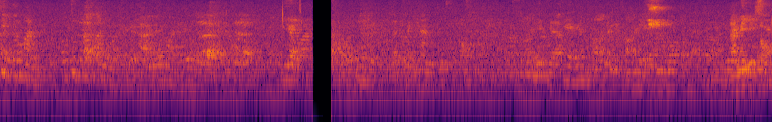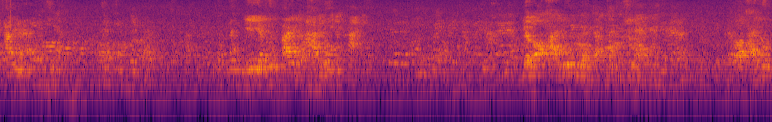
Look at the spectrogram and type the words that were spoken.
จิ้มน้ำมันต้องจิ้มน้ำมันหน่อย เงียบมากอันนี้อีกสองท่านนะนี่อย่าเพิ่งไปเดี๋ยวถ่ายรูป เดี๋ยวรอถ่ายรูปรวมกันตรงนี้เดี๋ยวรอถ่ายรูป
